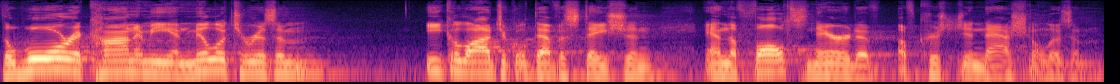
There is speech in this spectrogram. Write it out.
the war economy and militarism, ecological devastation, and the false narrative of Christian nationalism.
